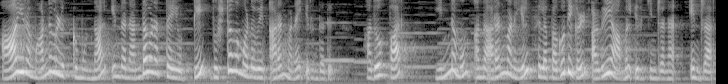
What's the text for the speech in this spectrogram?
ஆயிரம் ஆண்டுகளுக்கு முன்னால் இந்த நந்தவனத்தையொட்டி துஷ்டகமனுவின் அரண்மனை இருந்தது. அதோ பார் இன்னமும் அந்த அரண்மனையில் சில பகுதிகள் அழியாமல் இருக்கின்றன என்றார்.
